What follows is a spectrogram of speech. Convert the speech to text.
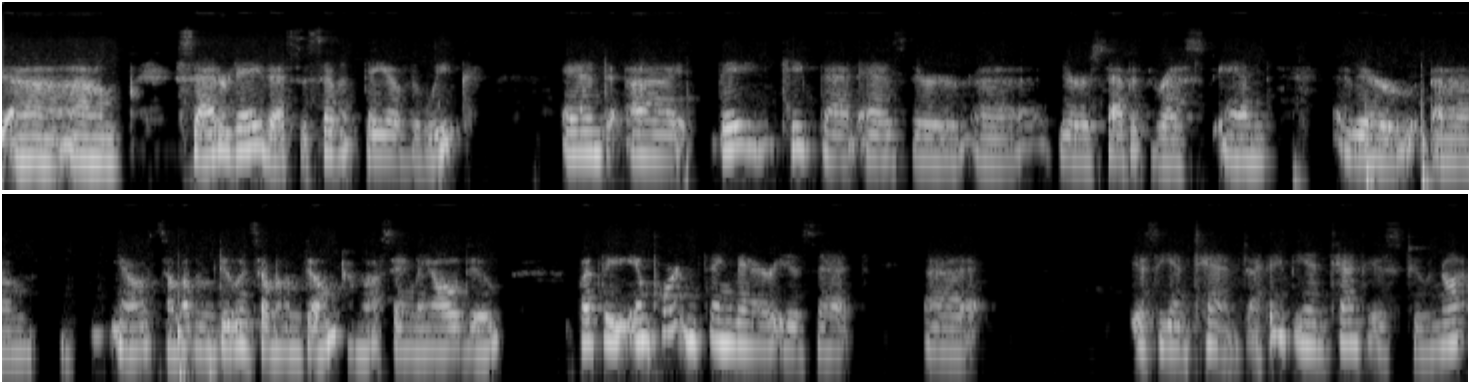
uh, um, Saturday, that's the seventh day of the week, and uh, they keep that as their their Sabbath rest, and their um, you know some of them do and some of them don't. I'm not saying they all do, but the important thing there is that uh, the intent. I think the intent is to not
